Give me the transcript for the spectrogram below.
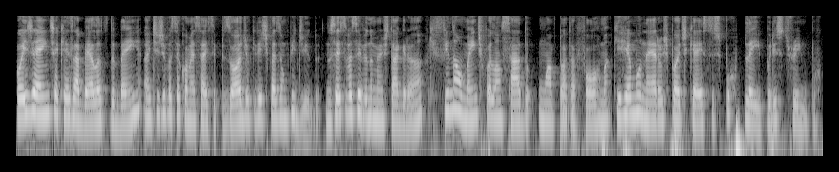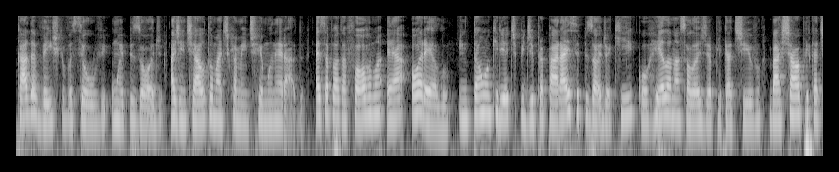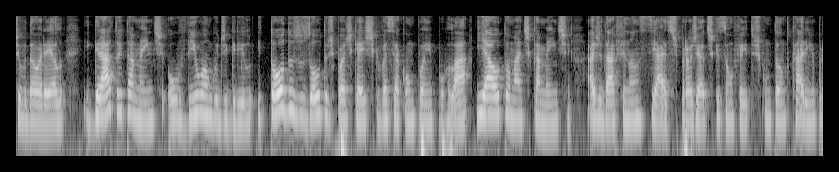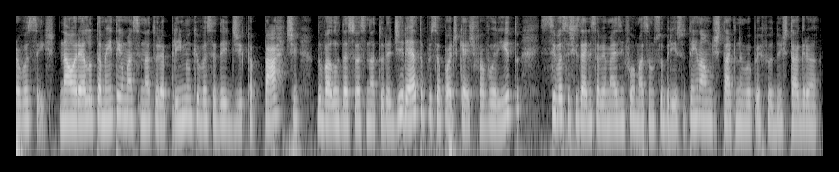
Oi, gente, aqui é a Isabela, tudo bem? Antes de você começar esse episódio, eu queria te fazer um pedido. Não sei se você viu no meu Instagram que finalmente foi lançado uma plataforma que remunera os podcasts por play, por stream. Por cada vez que você ouve um episódio, a gente é automaticamente remunerado. Essa plataforma é a Orelo. Então eu queria te pedir para parar esse episódio aqui, correr lá na sua loja de aplicativo, baixar o aplicativo da Orelo e gratuitamente ouvir o Angu de Grilo e todos os outros podcasts que você você acompanhe por lá e automaticamente ajudar a financiar esses projetos que são feitos com tanto carinho para vocês. Na Aurelo também tem uma assinatura premium que você dedica parte do valor da sua assinatura direto para o seu podcast favorito. Se vocês quiserem saber mais informação sobre isso, tem lá um destaque no meu perfil do Instagram,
